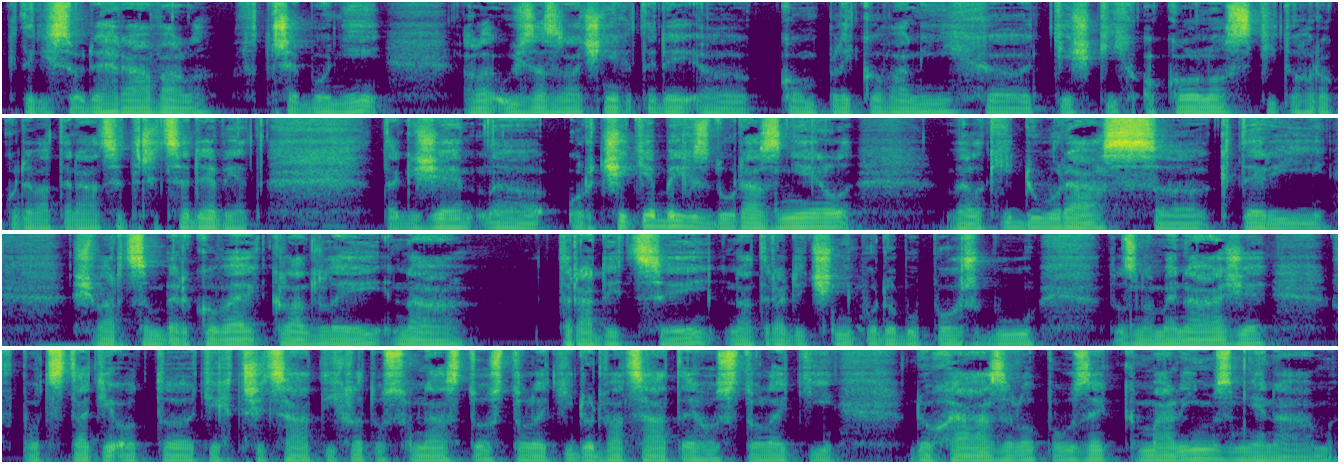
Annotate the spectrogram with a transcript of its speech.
který se odehrával v Třeboni, ale už za značně tedy eh, komplikovaných, eh, těžkých okolností toho roku 1939. Takže určitě bych zdůraznil velký důraz, který Schwarzenbergové kladli na tradici, na tradiční podobu pohřbů. To znamená, že v podstatě od těch 30. let 18. století do 20. století docházelo pouze k malým změnám.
